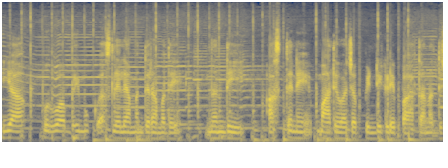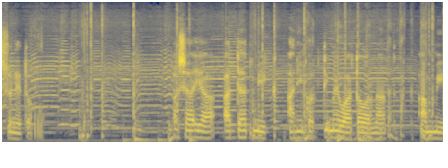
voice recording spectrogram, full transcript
या पूर्वाभिमुख असलेल्या मंदिरामध्ये नंदी आस्थेने महादेवाच्या पिंडीकडे पाहताना दिसून येतो. अशा या आध्यात्मिक आणि भक्तिमय वातावरणात आम्ही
